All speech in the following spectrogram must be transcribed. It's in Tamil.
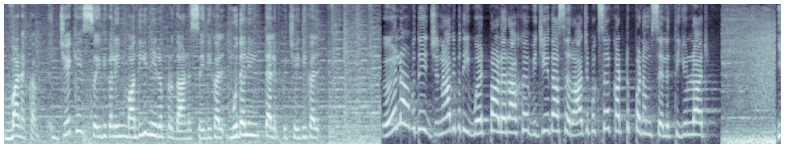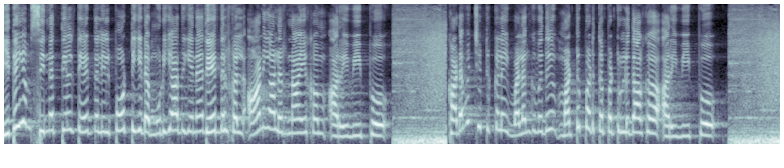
வணக்கம். ஜேகே செய்திகளின் மதிய நேர பிரதான செய்திகள். முதலில் தலைப்புச் செய்திகள். ஏழாவது ஜனாதிபதி வேட்பாளராக விஜயதாச ராஜபக்ச கட்டுப்பணம் செலுத்தியுள்ளார். இதயம் சின்னத்தில் தேர்தலில் போட்டியிட முடியாது என தேர்தல்கள் ஆணையாளர் நாயகம் அறிவிப்பு. கடவுச்சீட்டுகளை வழங்குவது மட்டுப்படுத்தப்பட்டுள்ளதாக அறிவிப்பு.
